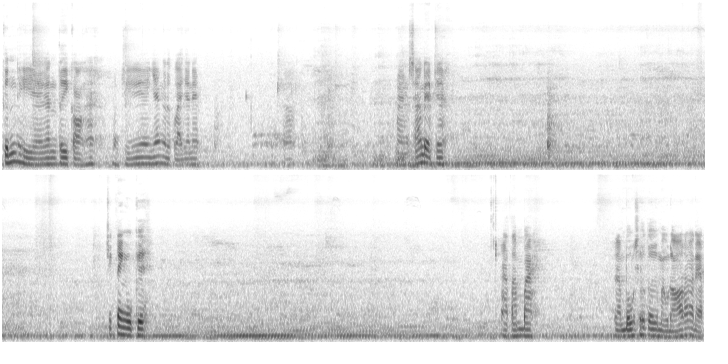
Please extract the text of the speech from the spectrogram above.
kính thì ganh tuy còn ha. Mình chỉ dán được lại cho anh em. Đó. màn sáng đẹp nha. Chức năng ok. A83 RAM 464 màu đỏ rất là đẹp.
